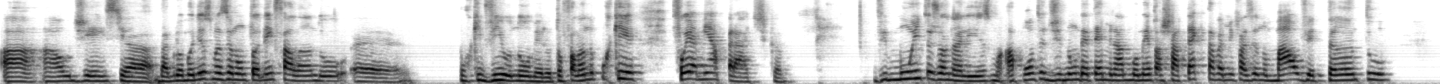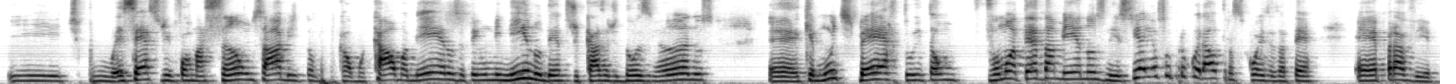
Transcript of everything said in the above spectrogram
a, a audiência da Globo News, mas eu não estou nem falando é, porque vi o número, estou falando porque foi a minha prática. Vi muito jornalismo, a ponto de, num determinado momento, achar até que estava me fazendo mal ver tanto, e, tipo, excesso de informação, sabe? Então, calma, calma menos. Eu tenho um menino dentro de casa de 12 anos, é, que é muito esperto, então vamos até dar menos nisso. E aí eu fui procurar outras coisas até é, para ver.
